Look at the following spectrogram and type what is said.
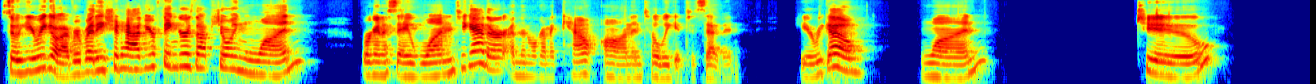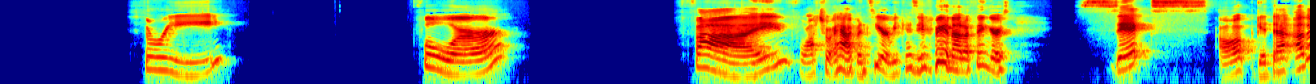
So here we go. Everybody should have your fingers up showing one, we're going to say one together, and then we're going to count on until we get to seven. Here we go. One, two, three, four, five. Watch what happens here because you ran out of fingers. Six. Oh, get that other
